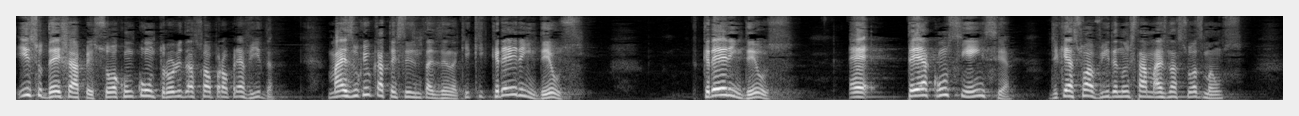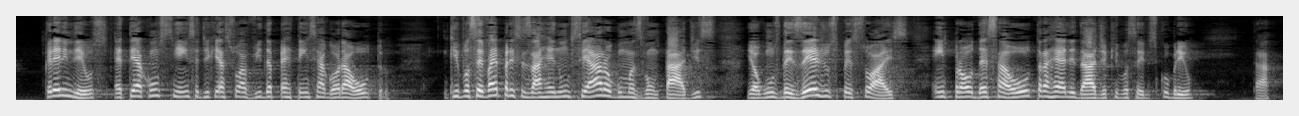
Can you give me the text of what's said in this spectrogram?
Isso deixa a pessoa com controle da sua própria vida. Mas o que o catecismo está dizendo aqui, que crer em Deus, crer em Deus é ter a consciência de que a sua vida não está mais nas suas mãos. Crer em Deus é ter a consciência de que a sua vida pertence agora a outro. Que você vai precisar renunciar algumas vontades e alguns desejos pessoais em prol dessa outra realidade que você descobriu, tá?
